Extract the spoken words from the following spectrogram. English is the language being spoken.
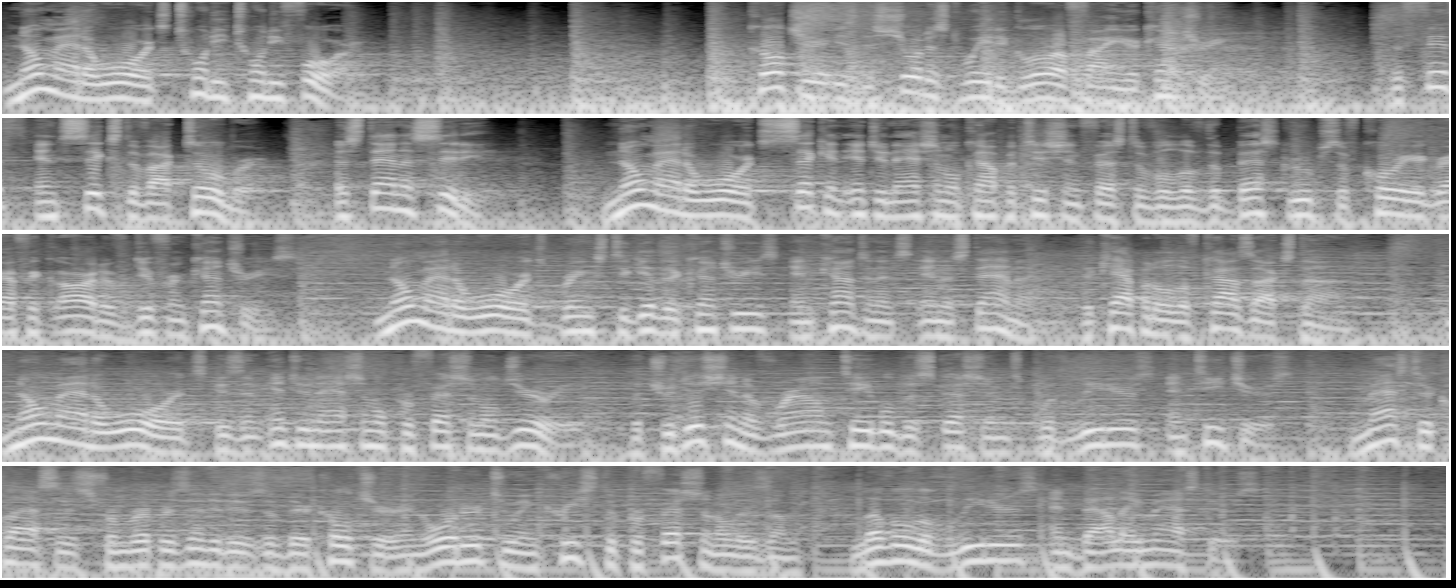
Nomad Awards 2024. Culture is the shortest way to glorify your country. The 5th and 6th of October, Astana City. Nomad Awards second international competition festival of the best groups of choreographic art of different countries. Nomad Awards brings together countries and continents in Astana, the capital of Kazakhstan. Nomad Awards is an international professional jury, the tradition of roundtable discussions with leaders and teachers, master classes from representatives of their culture in order to increase the professionalism level of leaders and ballet masters.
